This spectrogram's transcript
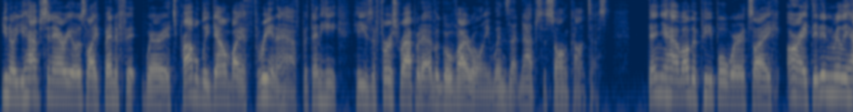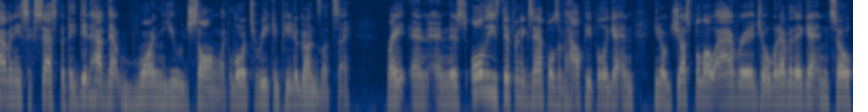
you know, you have scenarios like Benefit where it's probably down by a three and a half, but then he he's the first rapper to ever go viral and he wins that Naps the Song contest. Then you have other people where it's like, all right, they didn't really have any success, but they did have that one huge song, like Lord Tariq and Peter Gunz, let's say right? And and there's all these different examples of how people are getting, you know, just below average or whatever they're getting. So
